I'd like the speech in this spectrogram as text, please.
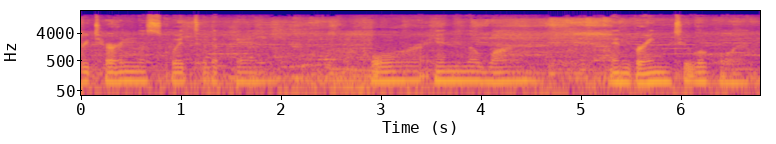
Return the squid to the pan. Pour in the wine and bring to a boil.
